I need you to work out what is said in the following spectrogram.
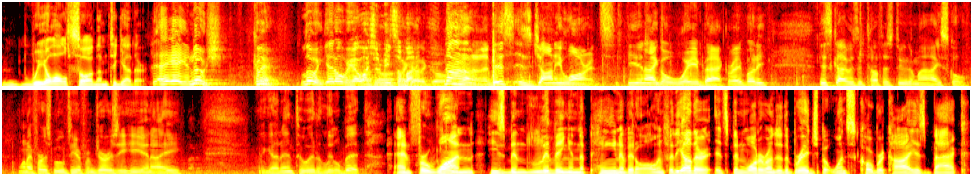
we all saw them together. Hey, hey, Anush, come here. Louis, get over here. I want you to meet somebody. gotta go. No, no, no, no, no. This is Johnny Lawrence. He and I go way back, right, buddy? This guy was the toughest dude in my high school. When I first moved here from Jersey, he and I we got into it a little bit. And for one, he's been living in the pain of it all. And for the other, it's been water under the bridge. But once Cobra Kai is back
